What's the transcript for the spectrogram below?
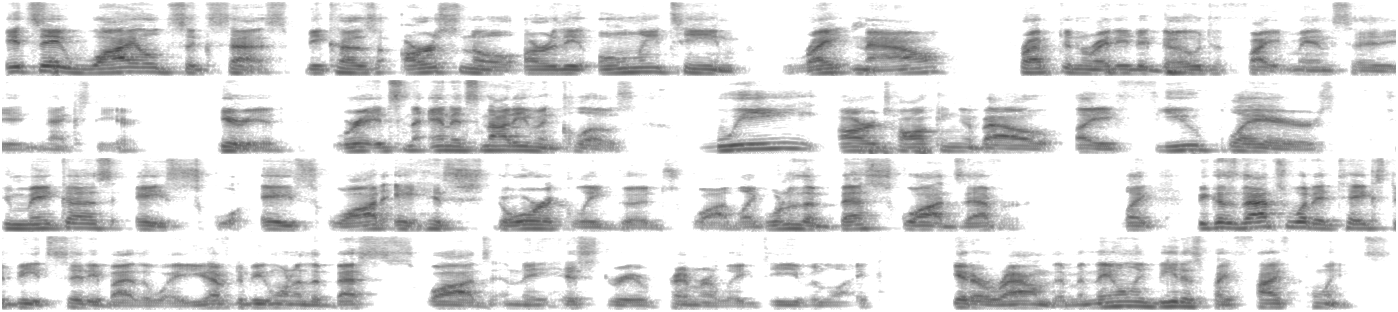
it's a wild success because arsenal are the only team right now prepped and ready to go to fight man city next year period. Where it's and it's not even close. We are talking about a few players to make us a squad a squad a historically good squad like one of the best squads ever like because that's what it takes to beat City. By the way, you have to be one of the best squads in the history of Premier League to even like get around them, and they only beat us by five points.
